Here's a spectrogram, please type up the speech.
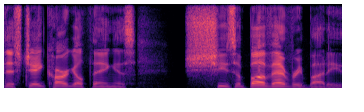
this Jade Cargill thing is she's above everybody.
